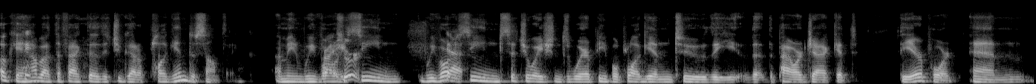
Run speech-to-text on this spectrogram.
Okay, how about the fact though that you've got to plug into something? I mean, we've Right. already Sure. seen we've already Yeah. seen situations where people plug into the, the the power jack at the airport and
